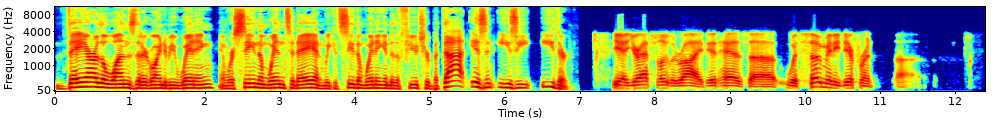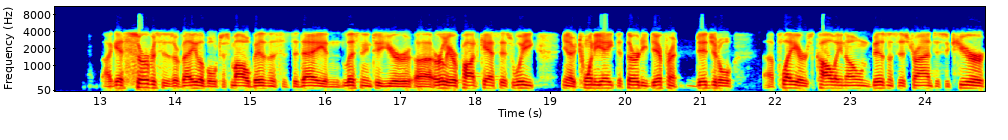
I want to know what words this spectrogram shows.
They are the ones that are going to be winning, and we're seeing them win today, and we could see them winning into the future. But that isn't easy either. Yeah, you're absolutely right. It has, uh, with so many different uh, I guess services available to small businesses today. And listening to your uh, earlier podcast this week, you know, 28 to 30 different digital uh, players calling on businesses trying to secure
